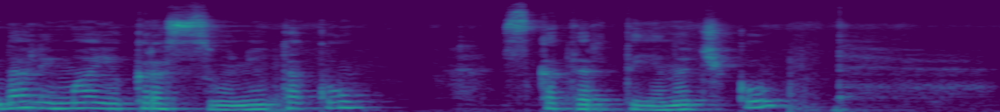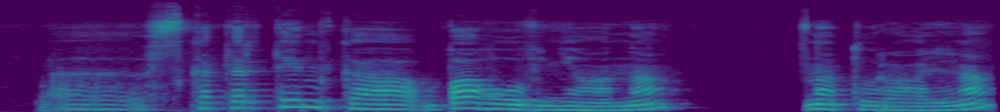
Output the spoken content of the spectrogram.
Далі маю красуню таку скатертиночку. Е, Скатертинка бавовняна, натуральна.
